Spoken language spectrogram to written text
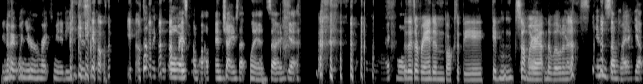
you know when you're in a remote community because yeah. Yeah. something will always come up and change that plan. So yeah. So there's a random box of beer hidden somewhere yeah. out in the wilderness. Yeah. In somewhere, yep.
